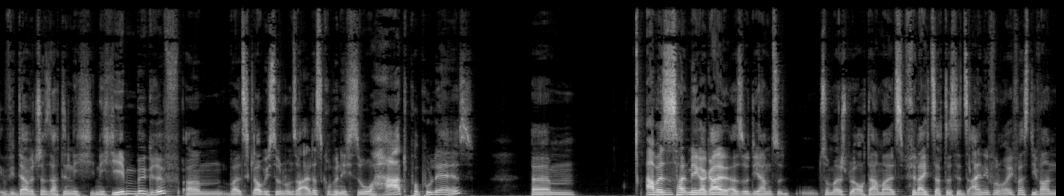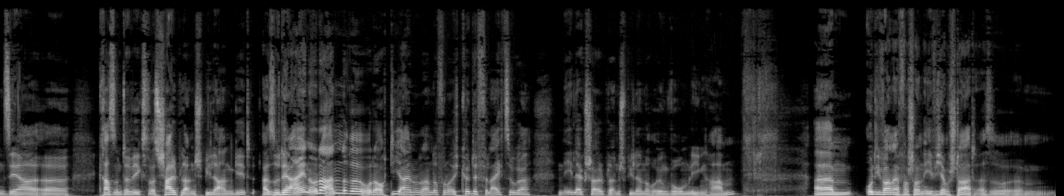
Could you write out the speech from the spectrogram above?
wie David schon sagte, nicht, nicht jedem Begriff, ähm, weil es, glaube ich, so in unserer Altersgruppe nicht so hart populär ist. Ähm, aber es ist halt mega geil. Also die haben zu, zum Beispiel auch damals, vielleicht sagt das jetzt einige von euch was, die waren sehr äh, krass unterwegs, was Schallplattenspieler angeht. Also der ein oder andere oder auch die ein oder andere von euch könnte vielleicht sogar einen ELAC-Schallplattenspieler noch irgendwo rumliegen haben. Ähm, und die waren einfach schon ewig am Start. Also ähm,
